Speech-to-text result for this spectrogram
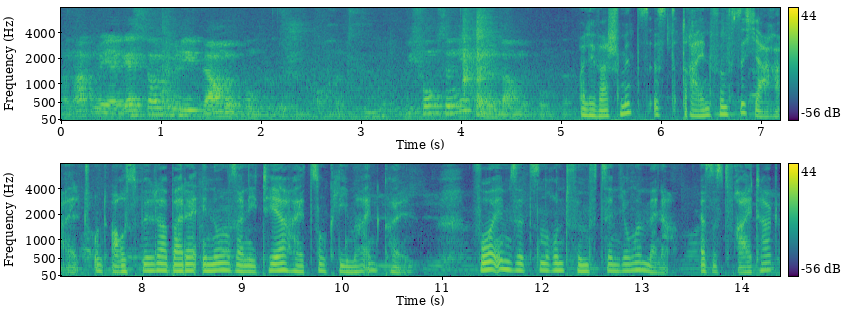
Dann hatten wir ja gestern über die Wärmepumpe gesprochen. Wie funktioniert eine Wärmepumpe? Oliver Schmitz ist 53 Jahre alt und Ausbilder bei der Innung Sanitär, Heizung, Klima in Köln. Vor ihm sitzen rund 15 junge Männer. Es ist Freitag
